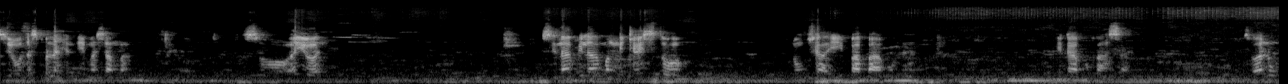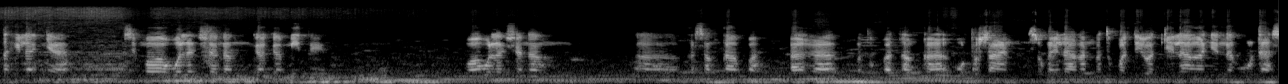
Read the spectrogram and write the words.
si Judas pala hindi masama. So, ayun. Sinabi lamang ni Kristo nung siya ay ipapako na kinabukasan. So, anong dahilan niya? Kasi mawawalan siya ng gagamitin. Mawawalan siya ng uh, kasangkapan para matupad ang kautosan. So, kailangan matupad yun. Kailangan niya ng udas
